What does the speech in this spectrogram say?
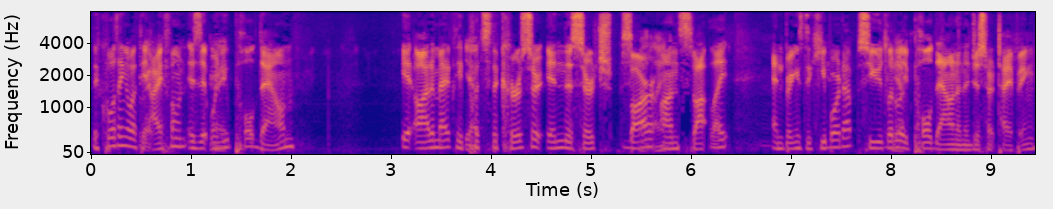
The cool thing about the Right. iPhone is that when Right. you pull down, it automatically puts the cursor in the search bar Spotlight. on Spotlight and brings the keyboard up. So you literally pull down and then just start typing.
